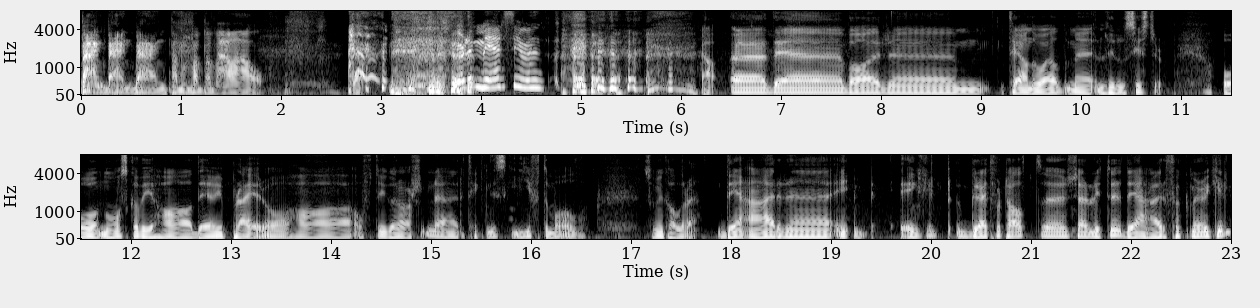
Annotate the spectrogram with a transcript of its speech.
Bang, bang, bang. Pa, pa, pa, pa. Ja. Gjør det mer, Simen. Ja, eh, det var uh, Thea the Wild med Little Sister. Og nå skal vi ha det vi pleier å ha ofte i garasjen. Det er teknisk giftermål, som vi kaller det. Det er eh, enkelt og greit fortalt, eh, kjære lytter, det er Fuck, marry, kill.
